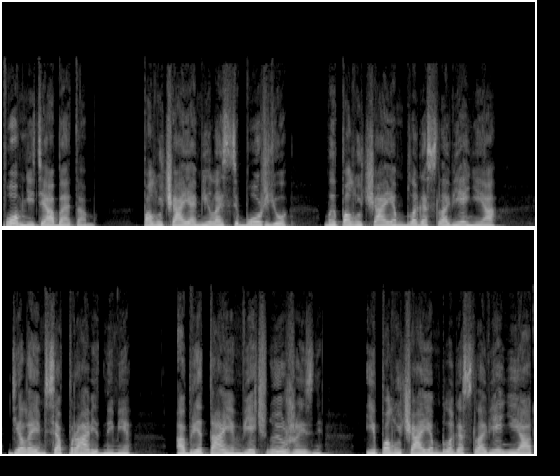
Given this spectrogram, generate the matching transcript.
Помните об этом. Получая милость Божью, мы получаем благословения, делаемся праведными, обретаем вечную жизнь и получаем благословение от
